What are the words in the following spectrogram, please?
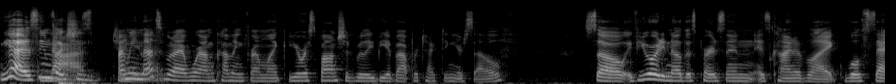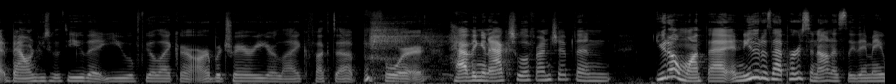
Yeah, it seems like she's. I mean, that's what I, where I'm coming from. Like, your response should really be about protecting yourself. So, if you already know this person is kind of like will set boundaries with you that you feel like are arbitrary or like fucked up for having an actual friendship, then you don't want that, and neither does that person. Honestly, they may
